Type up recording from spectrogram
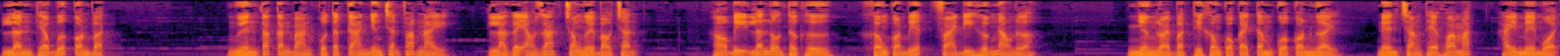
lần theo bước con vật. Nguyên tắc căn bản của tất cả những trận pháp này là gây ảo giác cho người vào trận. Họ bị lẫn lộn thực hư, không còn biết phải đi hướng nào nữa. Nhưng loài vật thì không có cái tâm của con người nên chẳng thể hoa mắt hay mê muội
